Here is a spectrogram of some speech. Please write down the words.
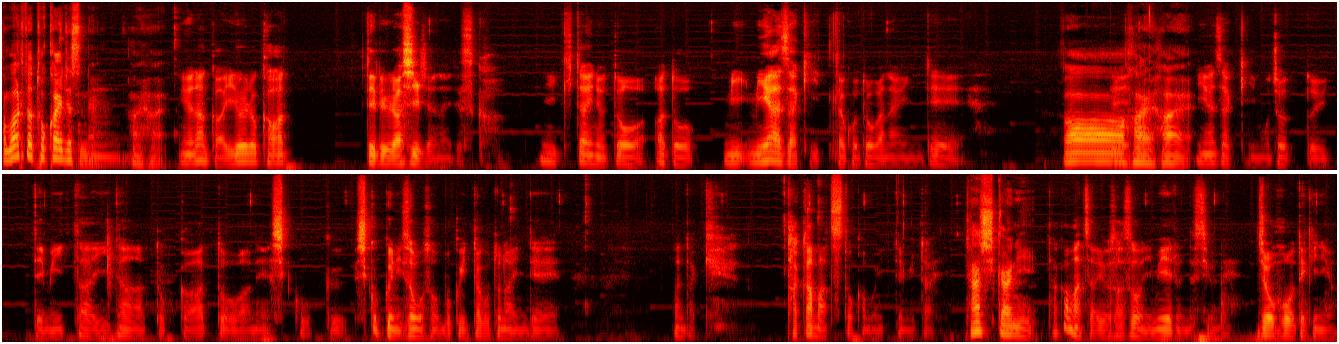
あ割と都会ですね。うんはいはい。いや、なんかいろいろ変わってるらしいじゃないですか。に行きたいのと、あと、み宮崎行ったことがないんで、ああ、ではいはい。宮崎もちょっと行ってみたいなとか、あとはね、四国、四国にそもそも僕行ったことないんで、なんだっけ、高松とかも行ってみたい。確かに。高松は良さそうに見えるんですよね。情報的には。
